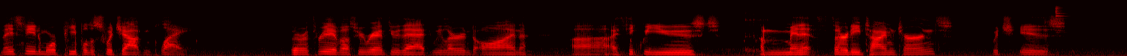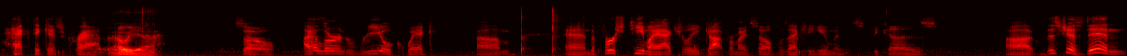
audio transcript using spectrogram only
And they just needed more people to switch out and play. There were three of us. We ran through that. We learned on. Uh, I think we used a minute thirty time turns, which is hectic as crap. Oh yeah. So I learned real quick. Um, and the first team I actually got for myself was actually humans because uh, this just in,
